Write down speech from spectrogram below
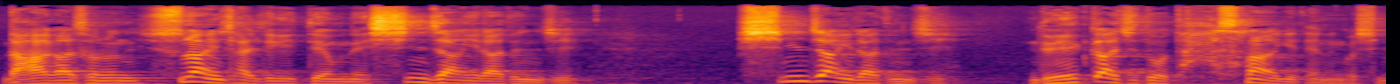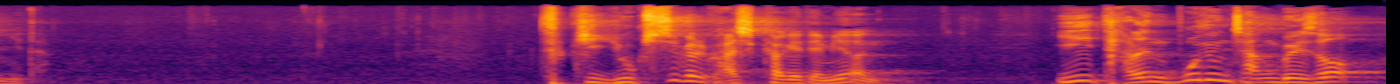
나아가서는 순환이 잘 되기 때문에 신장이라든지 심장이라든지 뇌까지도 다 살아나게 되는 것입니다. 특히 육식을 과식하게 되면 이 다른 모든 장부에서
